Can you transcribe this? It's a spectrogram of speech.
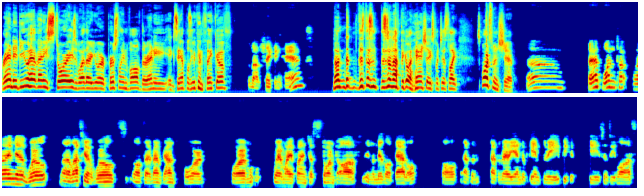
Randy, do you have any stories, whether you were personally involved or any examples you can think of? About shaking hands? No, this doesn't. This doesn't have to go with handshakes, but just like sportsmanship. Um, I had one time at World uh, last year at Worlds, also around round four, or where my opponent just stormed off in the middle of battle, all at the at the very end of game three because he since he lost,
